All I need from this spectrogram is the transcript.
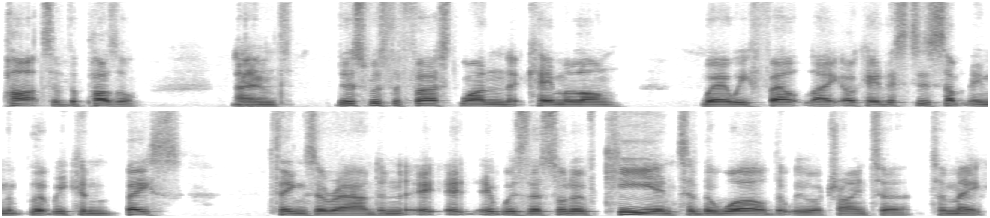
parts of the puzzle yeah. and this was the first one that came along where we felt like, okay, this is something that we can base things around, and it, it, it was the sort of key into the world that we were trying to to make.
